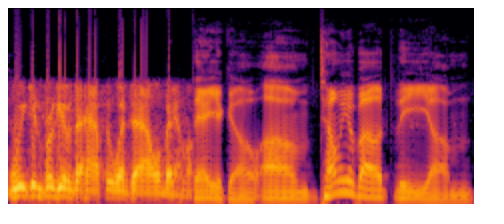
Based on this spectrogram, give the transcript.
We can forgive the half that went to Alabama. There you go. Um, tell me about the um,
